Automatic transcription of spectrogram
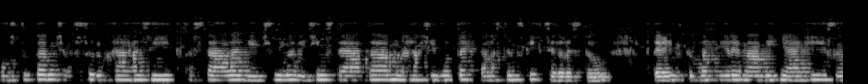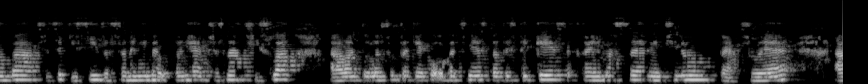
postupem času dochází k stále větším a větším ztrátám na životech palestinských civilistů, kterých v tuhle chvíli má být nějakých zhruba 30 tisíc, zase nevíme úplně přesná čísla, ale tohle jsou tak jako obecně statistiky, se kterými se většinou pracuje. A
